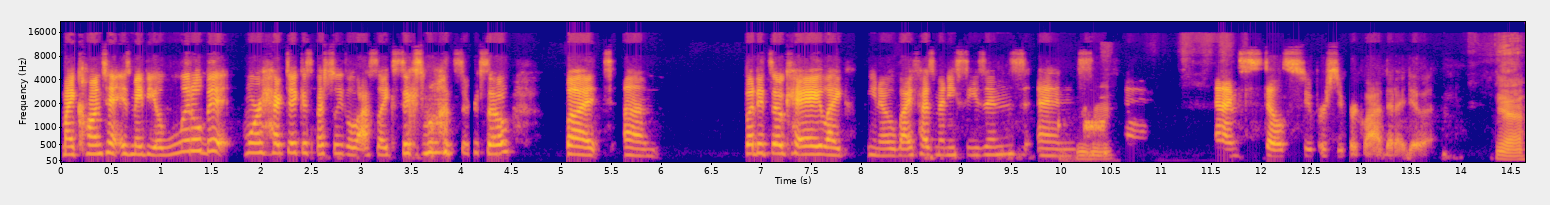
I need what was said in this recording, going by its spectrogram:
my content is maybe a little bit more hectic especially the last like six months or so but um but it's okay. Like you know life has many seasons and Mhm. and i'm still super super glad that i do it Yeah.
